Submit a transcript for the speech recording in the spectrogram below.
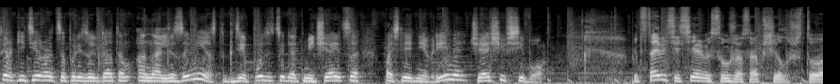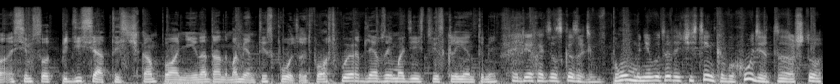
таргетироваться по результатам анализа мест, где пользователь отмечается в последнее время чаще всего. Представитель сервиса уже сообщил, что 750 тысяч компаний на данный момент используют Foursquare для взаимодействия с клиентами. Вот я хотел сказать, по-моему, мне вот это частенько выходит, э, что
